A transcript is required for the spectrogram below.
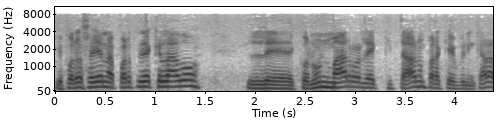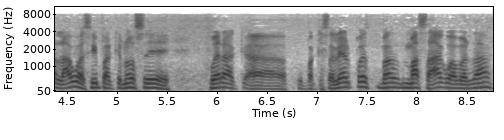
y por eso ahí en la parte de aquel lado le, con un marro le quitaron para que brincara el agua así para que no se fuera para que saliera pues más, agua verdad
